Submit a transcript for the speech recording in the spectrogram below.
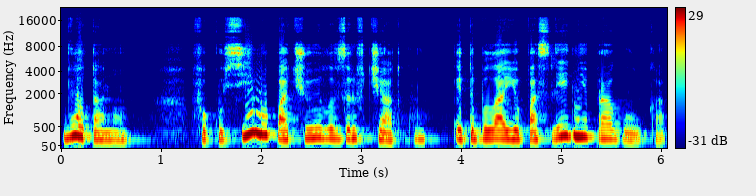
Вот оно. Фокусима почуяла взрывчатку. Это была ее последняя прогулка.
